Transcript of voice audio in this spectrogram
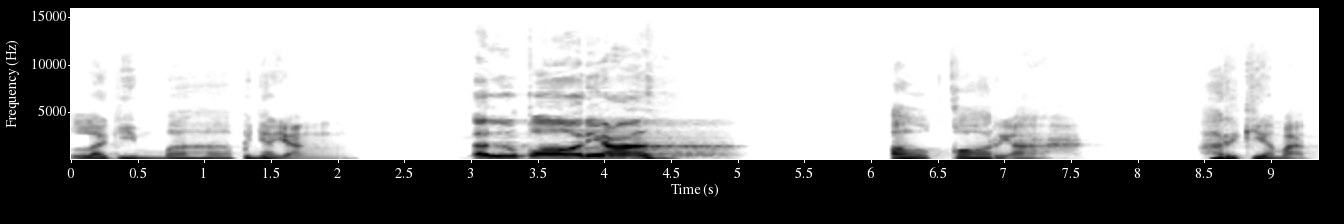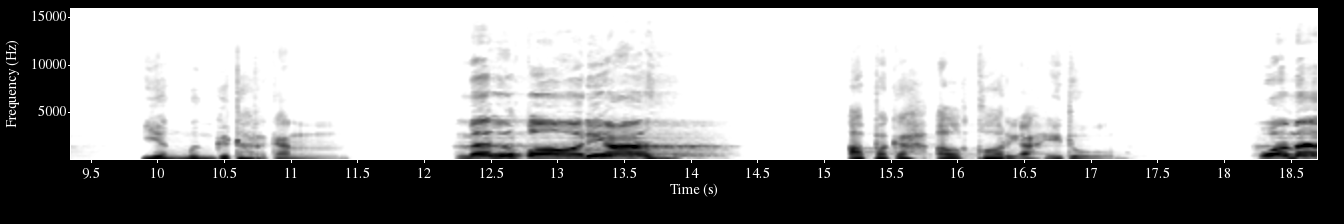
lagi Maha Penyayang. Al-Qari'ah. Al-Qari'ah. Hari kiamat yang menggetarkan. Mal Qari'ah. Apakah Al-Qari'ah itu? Wa ma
